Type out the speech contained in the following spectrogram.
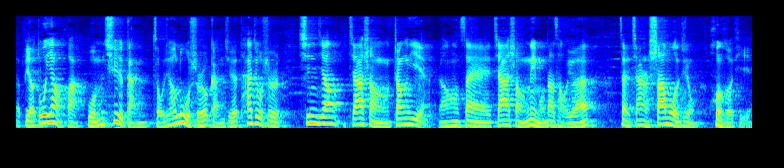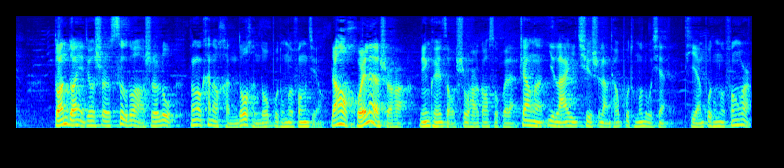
呃，比较多样化。我们去赶走这条路时候，感觉它就是新疆加上张掖，然后再加上内蒙大草原，再加上沙漠的这种混合体。短短也就是四个多小时的路，能够看到很多很多不同的风景。然后回来的时候，您可以走十五号高速回来，这样呢，一来一去是两条不同的路线。体验不同的风味儿，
